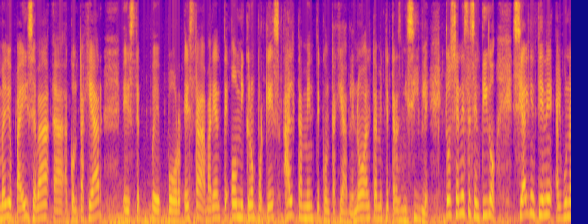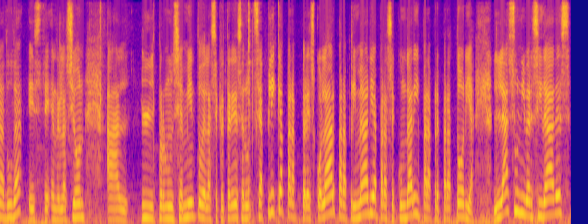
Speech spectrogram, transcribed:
Medio país se va a, contagiar este, eh, por esta variante Omicron porque es altamente contagiable, no altamente transmisible. Entonces, en este sentido, si alguien tiene alguna duda este, en relación al el pronunciamiento de la Secretaría de Salud. Se aplica para preescolar, para primaria, para secundaria y para preparatoria. Las universidades,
